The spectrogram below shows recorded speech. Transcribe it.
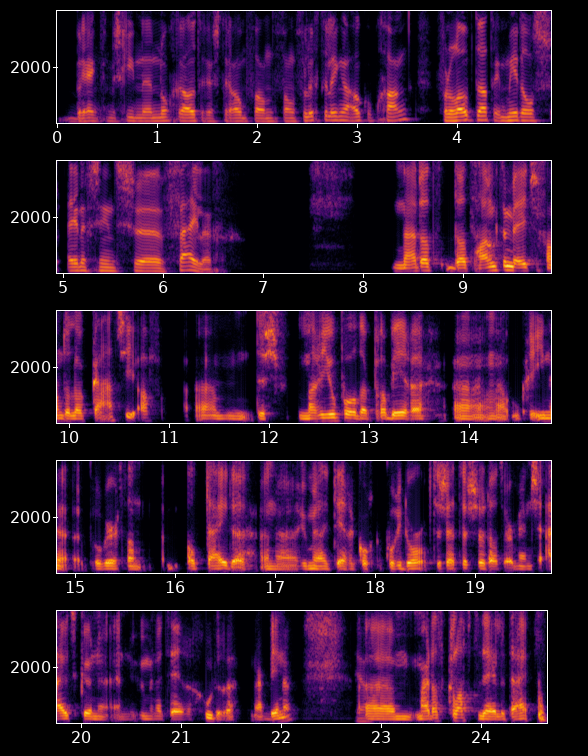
brengt misschien een nog grotere stroom van, van vluchtelingen ook op gang. Verloopt dat inmiddels enigszins uh, veilig? Nou, dat, dat hangt een beetje van de locatie af. Um, dus Mariupol, daar proberen, nou, Oekraïne probeert dan al tijden een humanitaire corridor op te zetten, zodat er mensen uit kunnen en humanitaire goederen naar binnen. Ja. Um, maar dat klapt de hele tijd.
